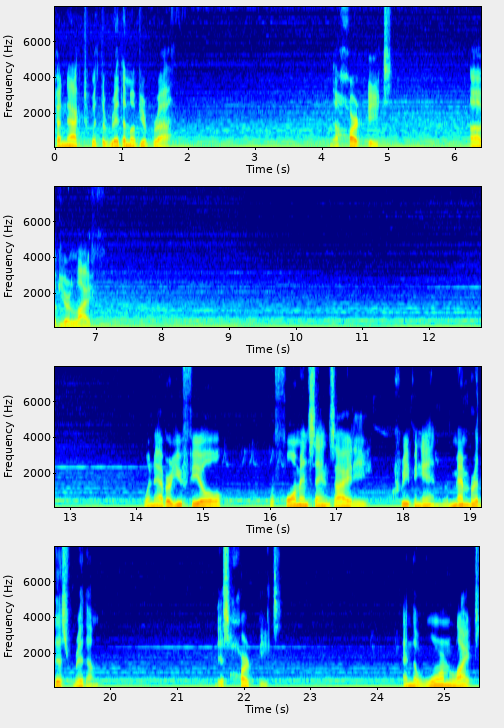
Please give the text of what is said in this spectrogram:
Connect with the rhythm of your breath, the heartbeat of your life. Whenever you feel performance anxiety creeping in, remember this rhythm, this heartbeat and the warm light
